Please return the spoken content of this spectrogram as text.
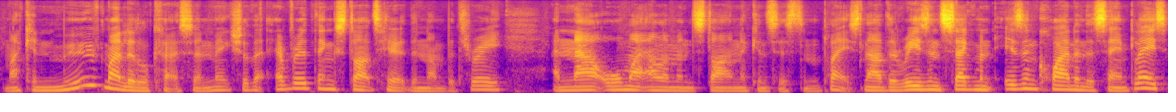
and I can move my little cursor and make sure that everything starts here at the number three. And now all my elements start in a consistent place. Now the reason segment isn't quite in the same place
